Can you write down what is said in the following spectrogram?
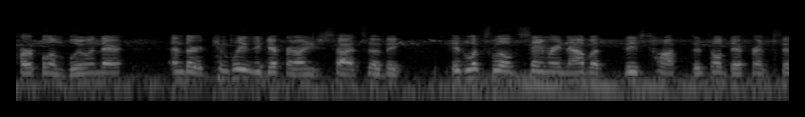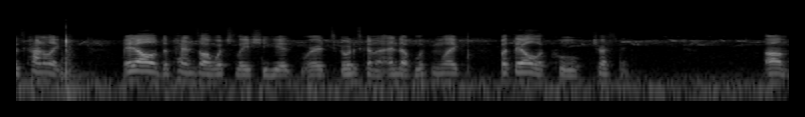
purple, and blue in there. And they're completely different on each side. So they, it looks a little the same right now, but these top, it's all different. So it's kind of like, it all depends on which lace you get, where it's what it's going to end up looking like. But they all look cool, trust me. Um,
